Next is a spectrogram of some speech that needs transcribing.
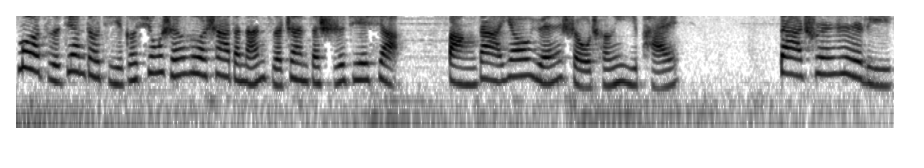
墨子见到几个凶神恶煞的男子站在石阶下。膀大腰圆，守成一排。大春日里，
